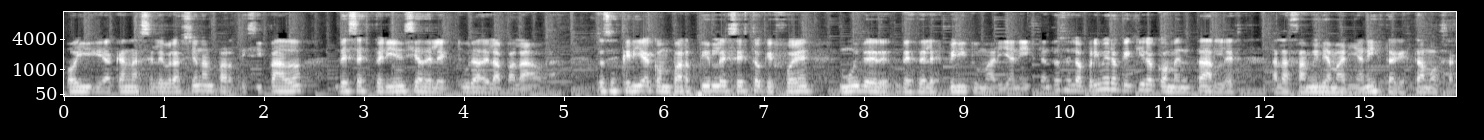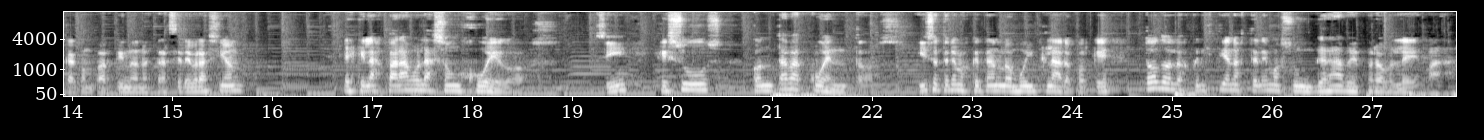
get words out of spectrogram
hoy acá en la celebración han participado de esa experiencia de lectura de la palabra. Entonces quería compartirles esto que fue muy desde el espíritu marianista. Entonces lo primero que quiero comentarles a la familia marianista que estamos acá compartiendo nuestra celebración es que las parábolas son juegos. ¿sí? Jesús contaba cuentos. Y eso tenemos que tenerlo muy claro porque todos los cristianos tenemos un grave problema,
